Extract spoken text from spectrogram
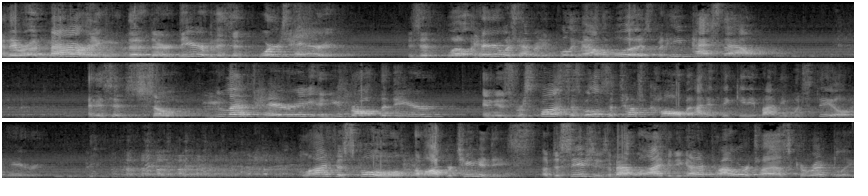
And they were admiring the, their deer, but they said, Where's Harry? They said, Well, Harry was helping to pull him out of the woods, but he passed out. And they said, So you left Harry and you brought the deer? And his response is, Well, it was a tough call, but I didn't think anybody would steal Harry. life is full of opportunities, of decisions about life, and you got to prioritize correctly.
